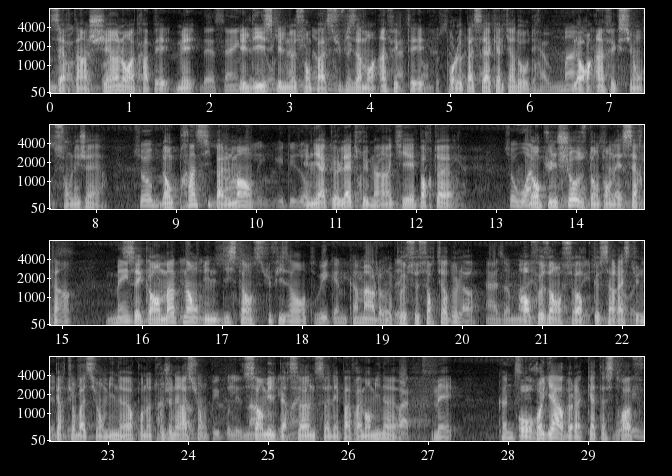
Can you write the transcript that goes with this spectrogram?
certains chiens l'ont attrapé, mais ils disent qu'ils ne sont pas suffisamment infectés pour le passer à quelqu'un d'autre. Leurs infections sont légères. Donc principalement, il n'y a que l'être humain qui est porteur. Donc une chose dont on est certain, c'est qu'en maintenant une distance suffisante, on peut se sortir de là en faisant en sorte que ça reste une perturbation mineure pour notre génération. 100 000 personnes, ce n'est pas vraiment mineur, mais au regard de la catastrophe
